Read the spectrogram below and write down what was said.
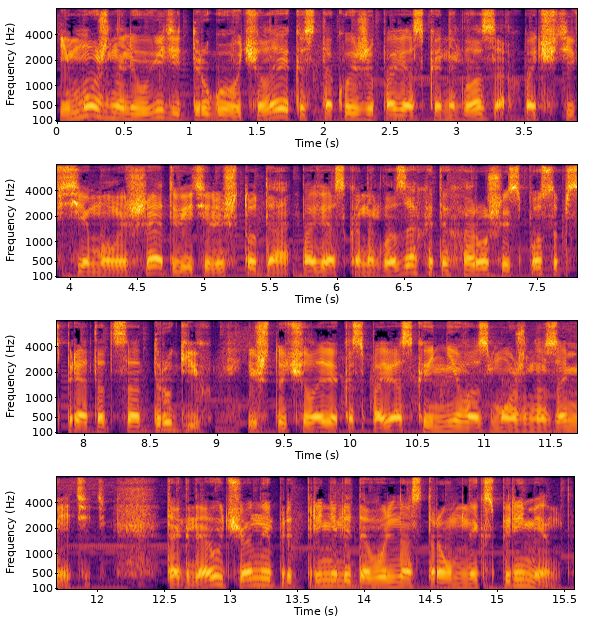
И можно ли увидеть другого человека с такой же повязкой на глазах? Почти все малыши ответили, что да, повязка на глазах – это хороший способ спрятаться от других, и что человека с повязкой невозможно заметить. Тогда ученые предприняли довольно остроумный эксперимент.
